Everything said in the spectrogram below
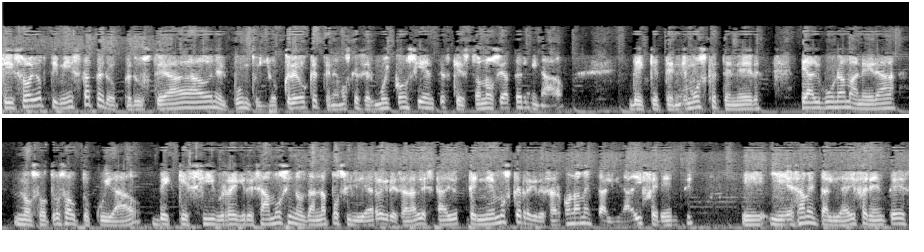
sí soy optimista, pero, pero usted ha dado en el punto. Yo creo que tenemos que ser muy conscientes que esto no se ha terminado, de que tenemos que tener de alguna manera nosotros autocuidado, de que si regresamos y nos dan la posibilidad de regresar al estadio, tenemos que regresar con una mentalidad diferente y esa mentalidad diferente es,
